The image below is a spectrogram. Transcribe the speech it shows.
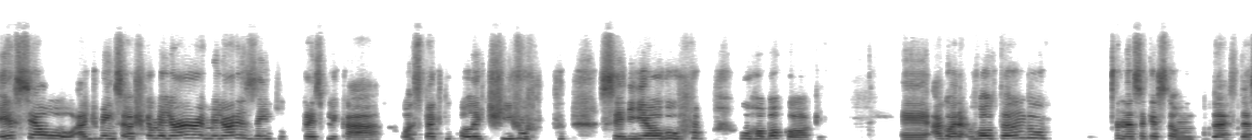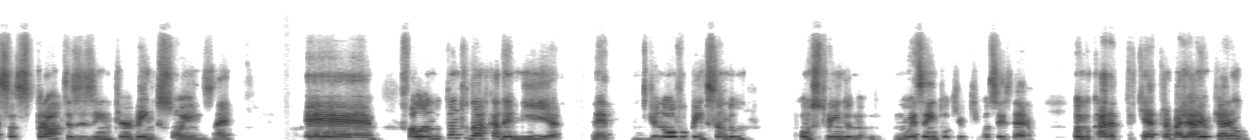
esse é o, a dimensão. Acho que o melhor, melhor exemplo para explicar o aspecto coletivo seria o, o Robocop. É, agora, voltando nessa questão de, dessas próteses e intervenções, né? É, falando tanto da academia, né? De novo, pensando, construindo no, no exemplo que, que vocês deram. Quando o cara quer trabalhar, eu quero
